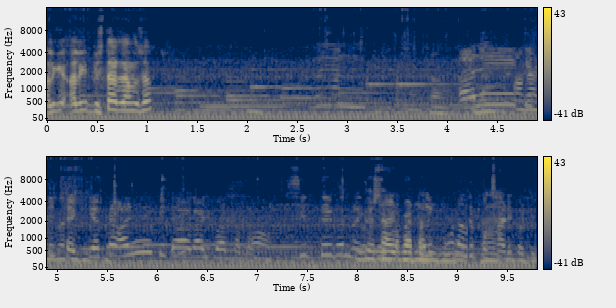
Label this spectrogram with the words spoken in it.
अलिक अलिक बिस्तारै जानु छ। सिधै पनि त्यो साइडबाट पछाडिपट्टि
